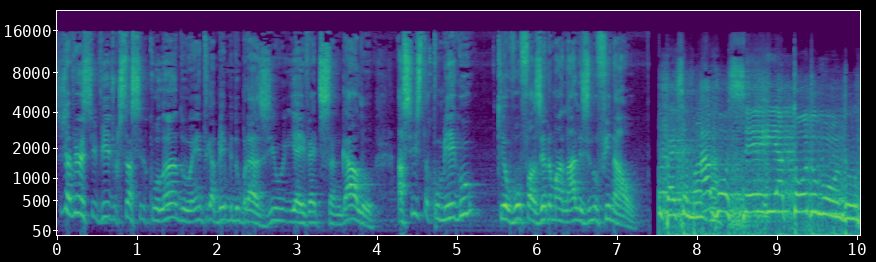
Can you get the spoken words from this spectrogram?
Você já viu esse vídeo que está circulando entre a Baby do Brasil e a Ivete Sangalo? Assista comigo que eu vou fazer uma análise no final. A você e a todo mundo,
